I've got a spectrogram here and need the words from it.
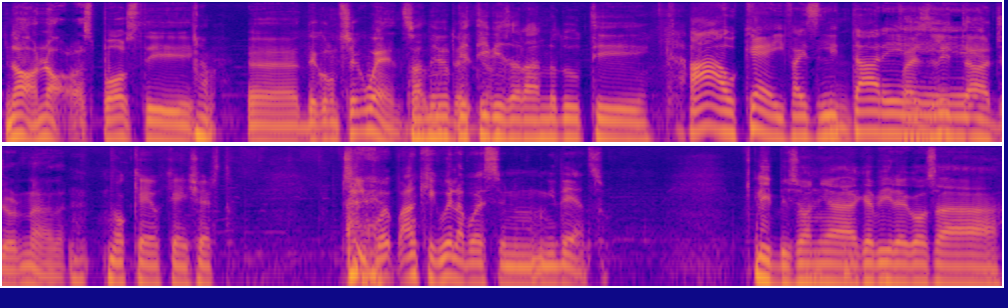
No, no, la sposti eh, de conseguenza. quando gli obiettivi saranno tutti Ah, ok, fai slittare. Mm. Fai slittare la giornata. Ok, ok, certo. Sì, può- anche quella può essere un'idea. Insomma. lì bisogna capire cosa,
